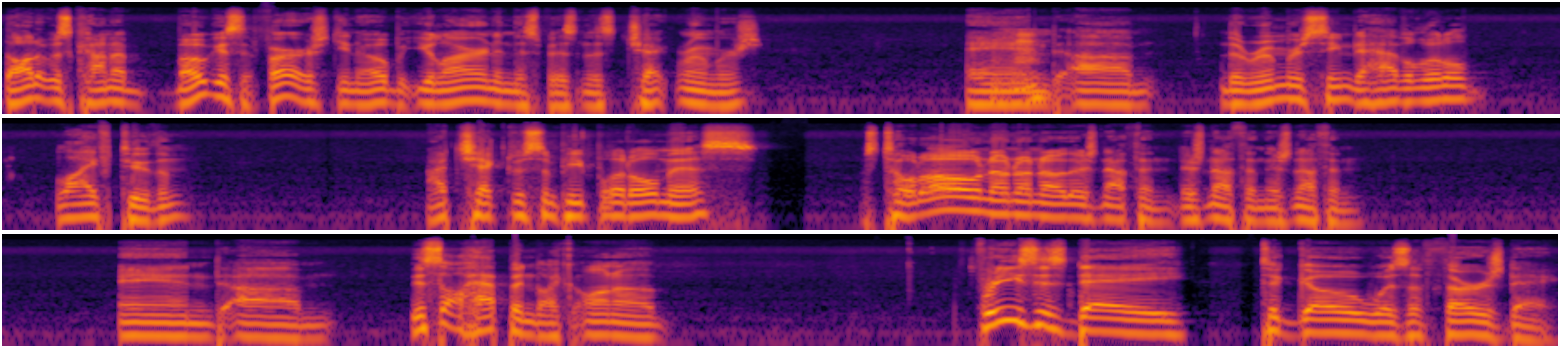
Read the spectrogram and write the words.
Thought it was kind of bogus at first, you know, but you learn in this business, check rumors. And mm-hmm. um, the rumors seem to have a little life to them. I checked with some people at Ole Miss. Was told, oh no no no, there's nothing, there's nothing, there's nothing. And um, this all happened like on a Freeze's day to go was a Thursday.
